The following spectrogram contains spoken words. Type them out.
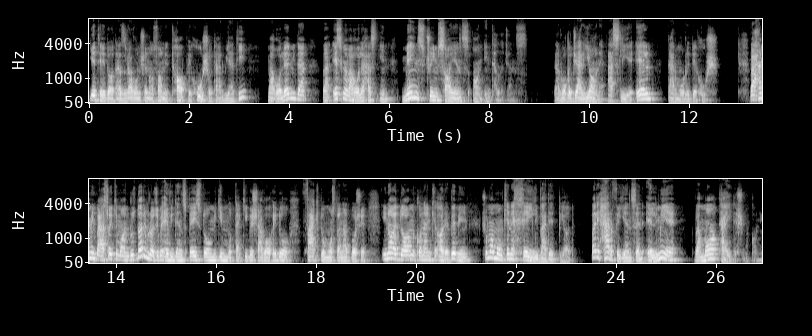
یه تعداد از روانشناسان تاپ هوش و تربیتی مقاله میدن و اسم مقاله هست این Mainstream Science on Intelligence. در واقع جریان اصلی علم در مورد هوش. و همین بحثایی که ما امروز داریم راجع به اویدنس بیسد و میگیم متکی به شواهد و فکت و مستند باشه اینا ادعا می‌کنن که آره ببین شما ممکنه خیلی بدت بیاد ولی حرف ینسن علمیه و ما تاییدش می‌کنیم.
